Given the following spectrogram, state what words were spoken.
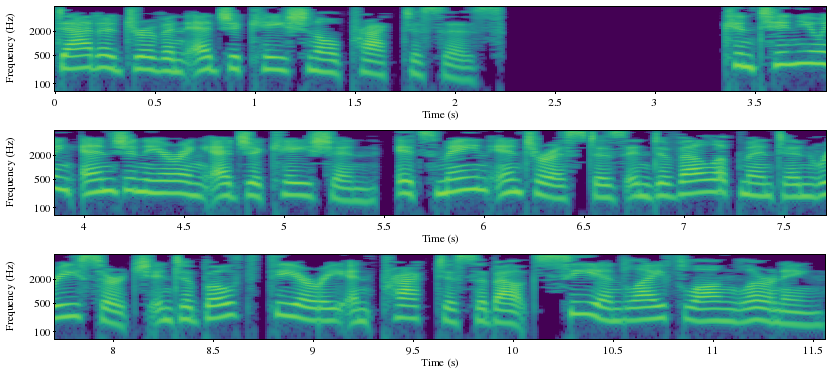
data-driven educational practices. Continuing engineering education, its main interest is in development and research into both theory and practice about C and lifelong learning.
